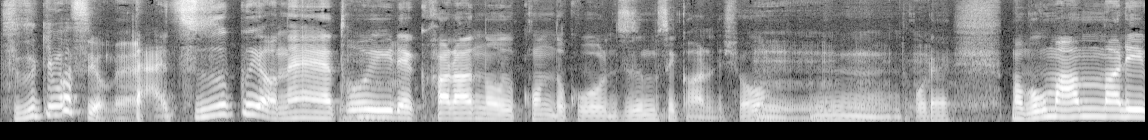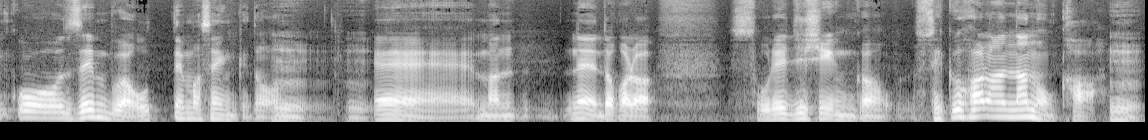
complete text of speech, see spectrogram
続きますよね。だ続くよね。トイレからの今度こうズームセクハラでしょ。うん。うん。これまあ僕もあんまりこう全部は追ってませんけど。うん。うん。ええ。まあねだからそれ自身がセクハラなのか、うん。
